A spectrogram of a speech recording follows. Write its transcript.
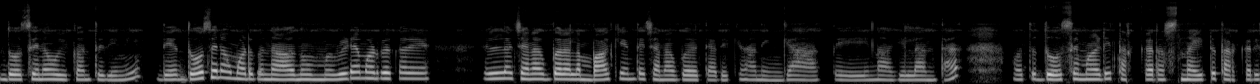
ದೋಸೆನ ಉಯ್ಕೊಂತಿದ್ದೀನಿ. ದೇ, ದೋಸೆ ನಾವು ಮಾಡೋದು, ನಾನು ವೀಡಿಯೋ ಮಾಡ್ಬೇಕಾದ್ರೆ ಎಲ್ಲ ಚೆನ್ನಾಗಿ ಬರಲ್ಲ, ಬಾಕಿ ಅಂತ ಚೆನ್ನಾಗಿ ಬರುತ್ತೆ, ಅದಕ್ಕೆ ನಾನು ಹಿಂಗೆ ಹಾಕ್ದೆ, ಏನಾಗಿಲ್ಲ ಅಂತ. ಅವತ್ತು ದೋಸೆ ಮಾಡಿ ತರಕಾರಿ ನೈಟು ತರಕಾರಿ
